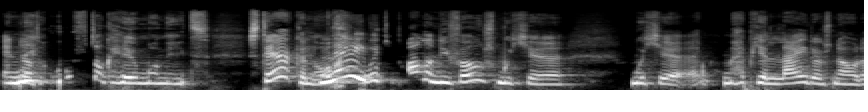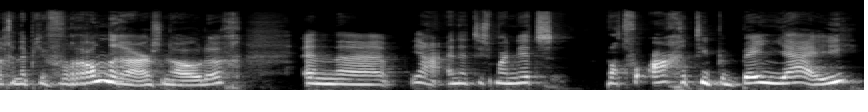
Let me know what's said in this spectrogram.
en dat hoeft ook helemaal niet. Sterker nog, nee, op alle niveaus moet je, moet je, heb je leiders nodig en heb je veranderaars nodig. En, uh, ja, en het is maar net wat voor archetype ben jij,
